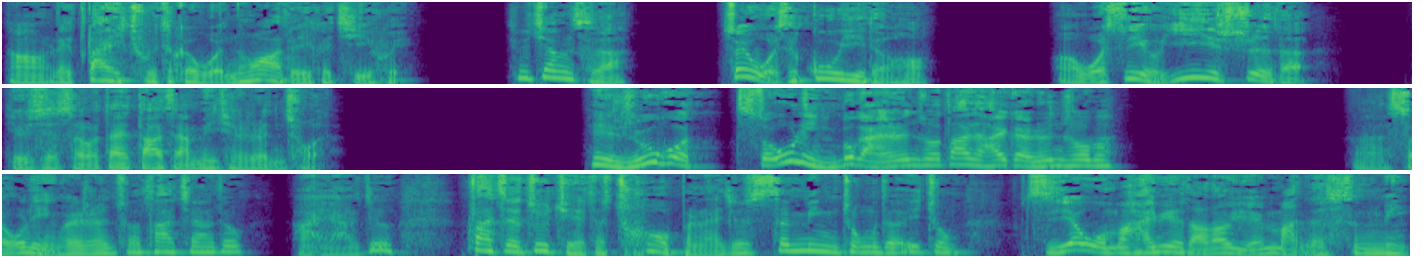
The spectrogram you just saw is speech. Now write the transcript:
啊，来带出这个文化的一个机会，就这样子啊，所以我是故意的哈，啊，我是有意识的，有些时候在大家面前认错的。你如果首领不敢认错，大家还敢认错吗？啊，首领会认错，大家都哎呀，就大家就觉得错本来就是生命中的一种，只要我们还没有达到圆满的生命，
